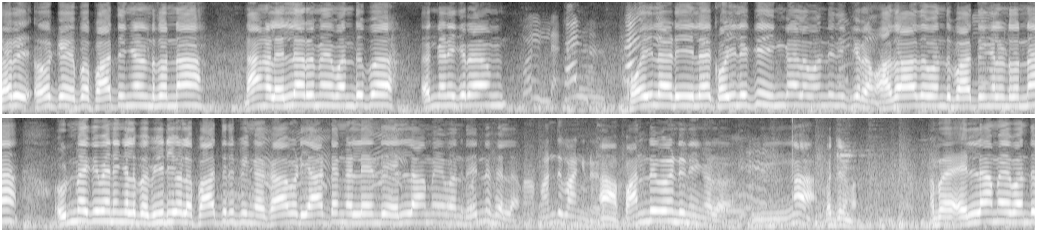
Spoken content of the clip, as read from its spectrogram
சரி ஓகே இப்போ பார்த்தீங்கன்னு சொன்னால் நாங்கள் எல்லாருமே வந்து இப்போ எங்கே நிற்கிறோம் கோயிலடியில் கோயிலுக்கு இங்கால வந்து நிற்கிறோம் அதாவது வந்து பார்த்தீங்கன்னு சொன்னால் உண்மைக்குமே நீங்கள் இப்போ வீடியோவில் பார்த்துருப்பீங்க காவடி ஆட்டங்கள்லேருந்து எல்லாமே வந்து என்ன சொல்லலாம் பந்து வாங்கினேன் ஆ பந்து வேண்டு நீங்களோ? ஆ வச்சுருங்க அப்போ எல்லாமே வந்து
